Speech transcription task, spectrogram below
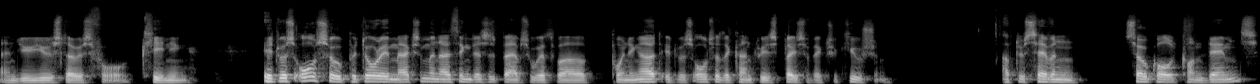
and you use those for cleaning it was also Pretoria Maximum, and I think this is perhaps worthwhile pointing out, it was also the country's place of execution. Up to seven so called condemns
